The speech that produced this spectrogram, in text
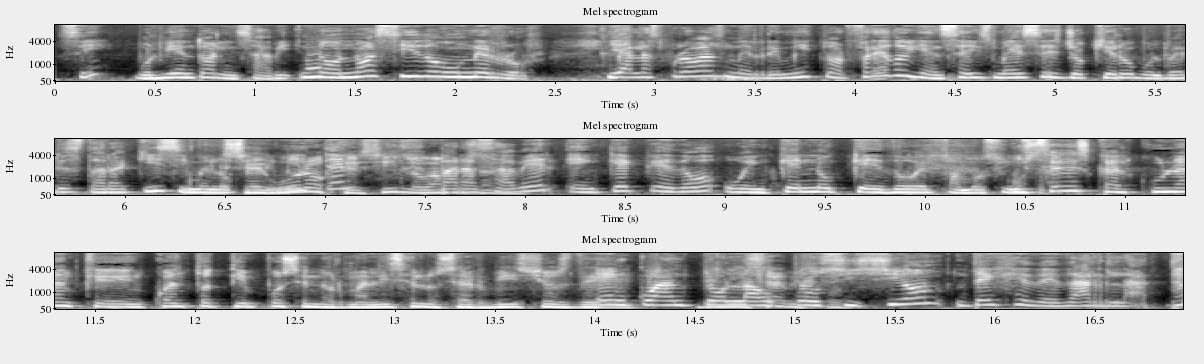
¿sí? Volviendo al INSABI. No, no ha sido un error. Y a las pruebas me remito, Alfredo, y en seis meses yo quiero volver a estar aquí, si me lo Seguro permiten, que sí, lo para saber en qué quedó o en qué no quedó el famoso ¿Ustedes calculan que en cuánto tiempo se normalicen los servicios de En cuanto la oposición deje de dar lata,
